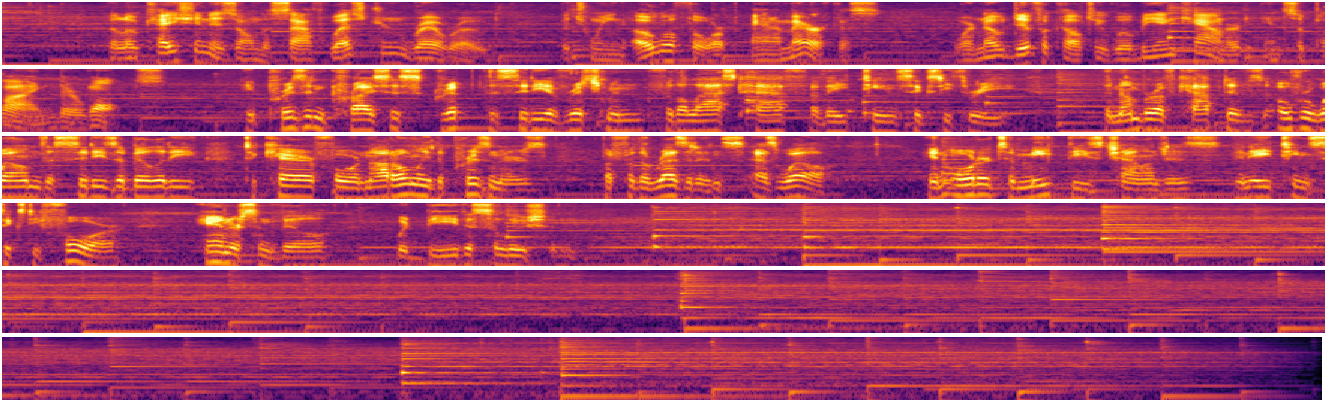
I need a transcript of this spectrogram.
The location is on the Southwestern Railroad between Oglethorpe and Americus, where no difficulty will be encountered in supplying their wants. A prison crisis gripped the city of Richmond for the last half of 1863. The number of captives overwhelmed the city's ability to care for not only the prisoners, but for the residents as well. In order to meet these challenges, in 1864, Andersonville would be the solution.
